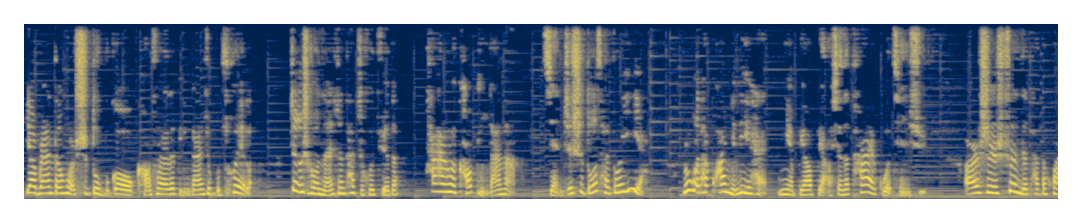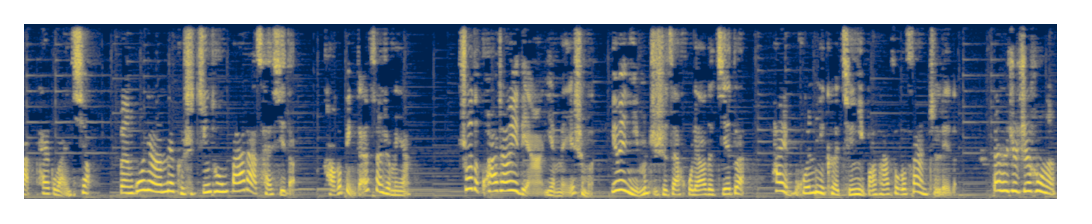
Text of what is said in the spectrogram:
要不然等会儿湿度不够，烤出来的饼干就不脆了。”这个时候，男生他只会觉得他还会烤饼干呢，简直是多才多艺呀。如果他夸你厉害，你也不要表现得太过谦虚，而是顺着他的话开个玩笑。本姑娘那可是精通八大菜系的，烤个饼干算什么呀？说的夸张一点啊，也没什么，因为你们只是在互聊的阶段，他也不会立刻请你帮他做个饭之类的。但是这之后呢，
